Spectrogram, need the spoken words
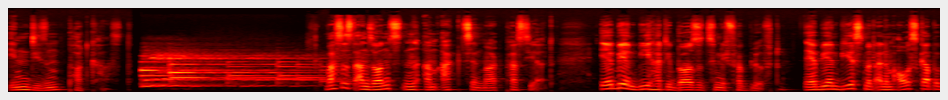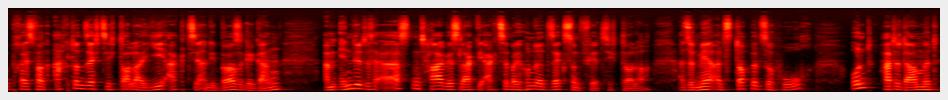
in diesem Podcast. Was ist ansonsten am Aktienmarkt passiert? Airbnb hat die Börse ziemlich verblüfft. Airbnb ist mit einem Ausgabepreis von 68 Dollar je Aktie an die Börse gegangen. Am Ende des ersten Tages lag die Aktie bei 146 Dollar, also mehr als doppelt so hoch und hatte damit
